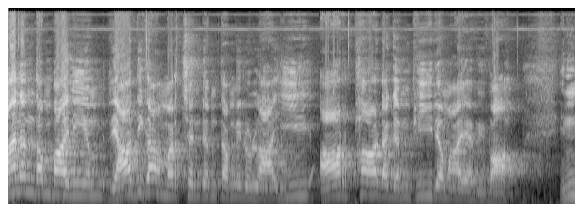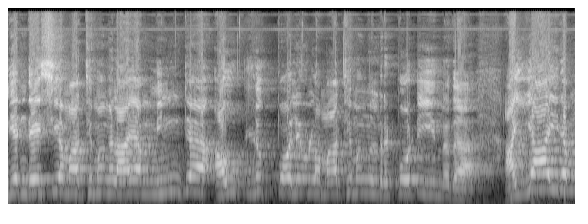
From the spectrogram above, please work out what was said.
ആനന്ദ് അംബാനിയും രാധിക മർച്ചന്റും തമ്മിലുള്ള ഈ ആർഭാട ഗംഭീരമായ വിവാഹം. ഇന്ത്യൻ ദേശീയ മാധ്യമങ്ങളായ മിന്റ് ഔട്ട്ലുക്ക് പോലെയുള്ള മാധ്യമങ്ങൾ റിപ്പോർട്ട് ചെയ്യുന്നത് അയ്യായിരം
